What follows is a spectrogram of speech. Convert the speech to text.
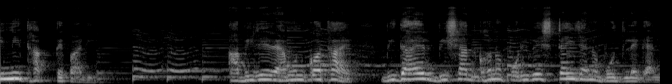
ঋণী থাকতে পারি। আবিরের এমন কথায় বিদায়ের বিষাদ ঘন পরিবেশটাই যেন বদলে গেল।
